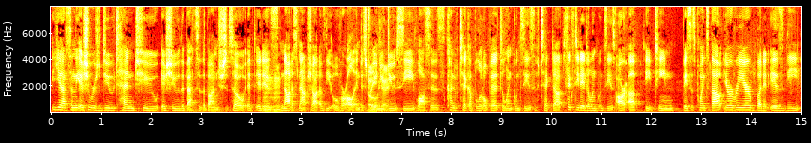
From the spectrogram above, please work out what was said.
Yes, and the issuers do tend to issue the best of the bunch. So it, it is not a snapshot of the overall industry. And you Mm-hmm. Do see losses kind of tick up a little bit. Delinquencies have ticked up. 60 day delinquencies are up 18 basis points about year over year, but it is the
